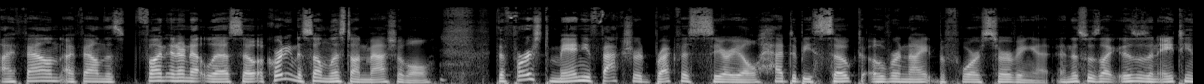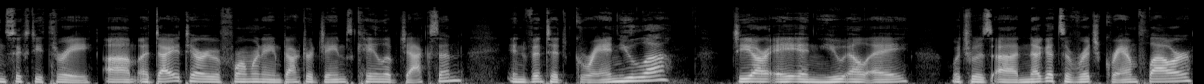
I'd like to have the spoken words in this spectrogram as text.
I found I found this fun internet list. So, according to some list on Mashable, the first manufactured breakfast cereal had to be soaked overnight before serving it. And this was like, this was in 1863. Um, a dietary reformer named Dr. James Caleb Jackson invented granula, G R A N U L A, which was uh, nuggets of rich graham flour.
